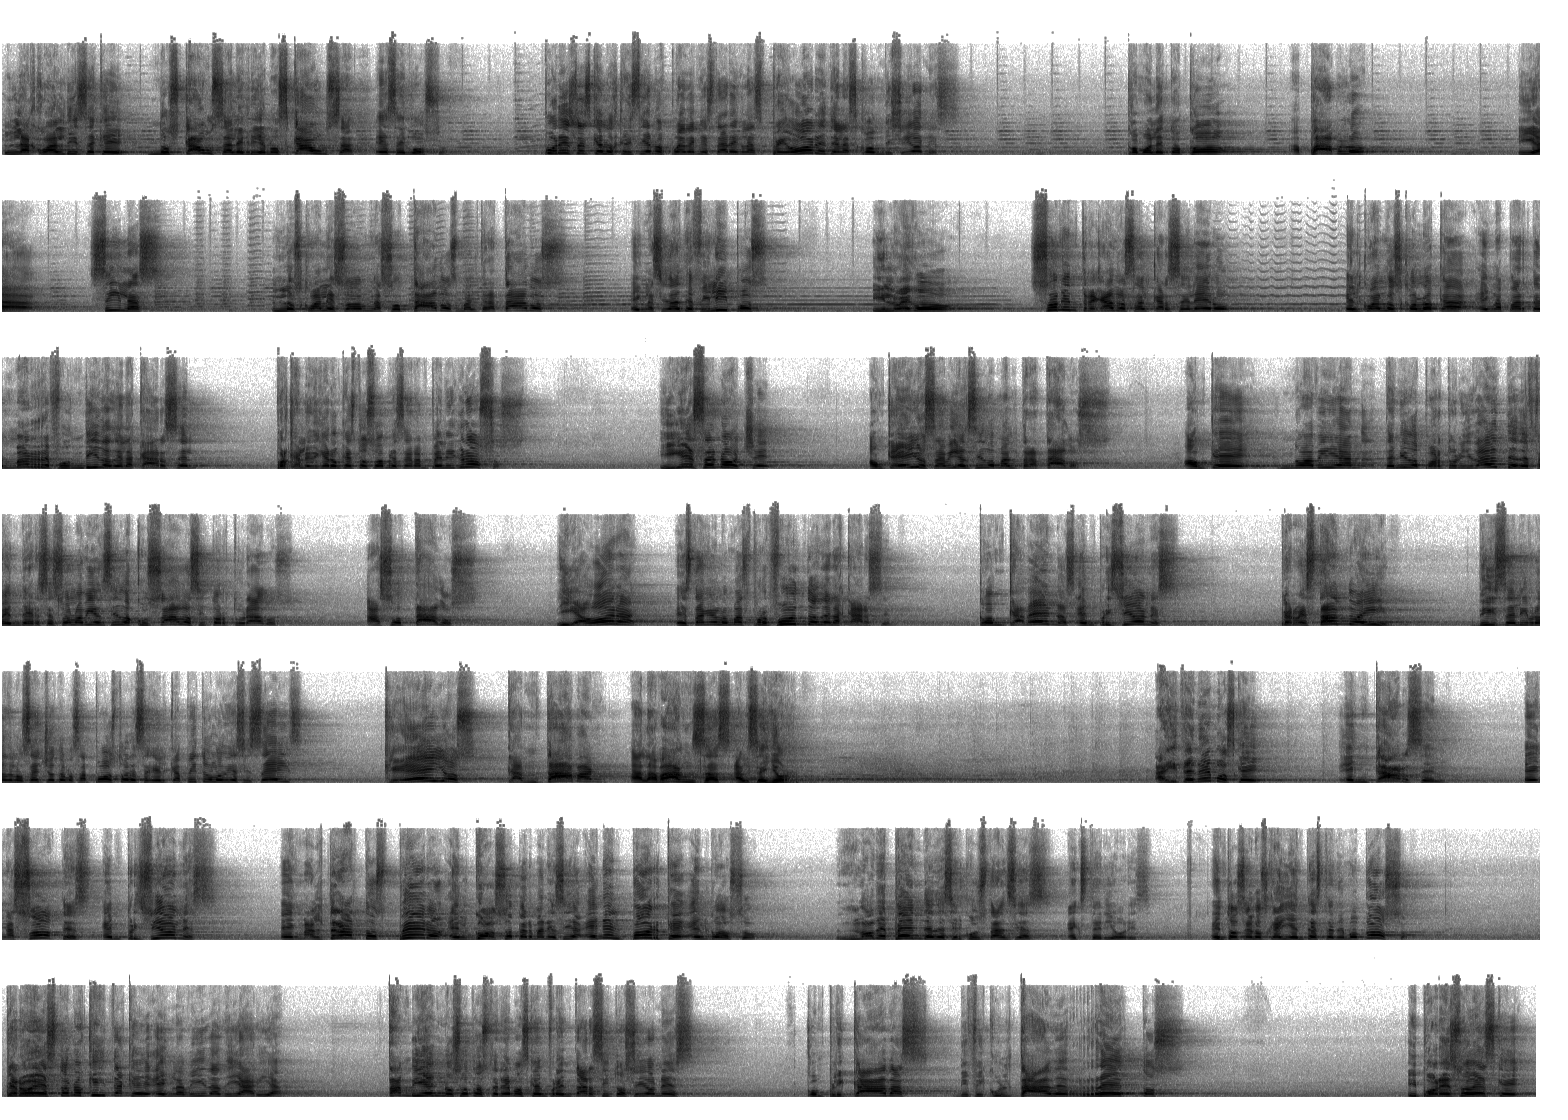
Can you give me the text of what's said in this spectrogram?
la cual dice que nos causa alegría, nos causa ese gozo. Por eso es que los cristianos pueden estar en las peores de las condiciones, como le tocó a Pablo y a Silas, los cuales son azotados, maltratados en la ciudad de Filipos y luego son entregados al carcelero, el cual los coloca en la parte más refundida de la cárcel, porque le dijeron que estos hombres eran peligrosos. Y esa noche, aunque ellos habían sido maltratados, aunque no habían tenido oportunidad de defenderse, solo habían sido acusados y torturados, azotados, y ahora están en lo más profundo de la cárcel con cadenas, en prisiones. Pero estando ahí, dice el libro de los Hechos de los Apóstoles en el capítulo 16, que ellos cantaban alabanzas al Señor. Ahí tenemos que en cárcel, en azotes, en prisiones, en maltratos, pero el gozo permanecía en él, porque el gozo no depende de circunstancias exteriores. Entonces los creyentes tenemos gozo. Pero esto no quita que en la vida diaria también nosotros tenemos que enfrentar situaciones complicadas, dificultades, retos. Y por eso es que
